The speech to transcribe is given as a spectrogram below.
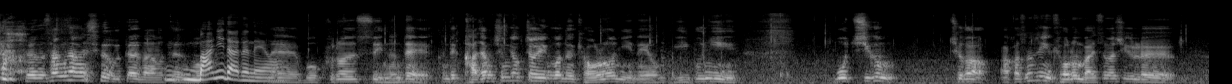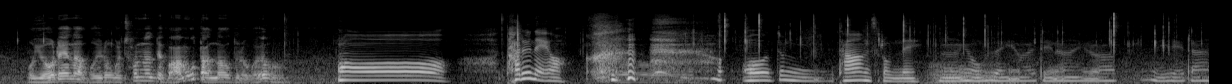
저는 상상하지도 못한 아무튼 뭐, 많이 다르네요. 네, 뭐 그럴 수 있는데 근데 가장 충격적인 거는 결혼이네요. 이분이 뭐 지금 제가 아까 선생님 결혼 말씀하시길래 뭐 열애나 뭐 이런 걸 쳤는데 뭐 아무것도 안 나오더라고요. 어, 다르네요. 어, 어, 좀 당황스럽네. 음, 여보세요, 되나 이라 이래라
